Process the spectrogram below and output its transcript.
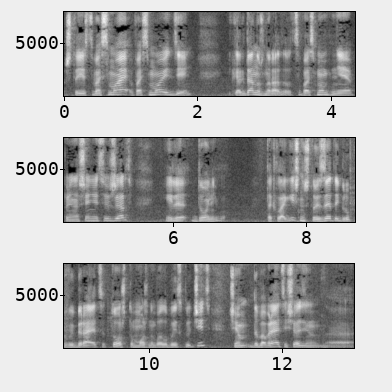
что есть восьмой, восьмой день, и когда нужно радоваться? В восьмом дне приношения этих жертв или до него? Так логично, что из этой группы выбирается то, что можно было бы исключить, чем добавляется еще один, э,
